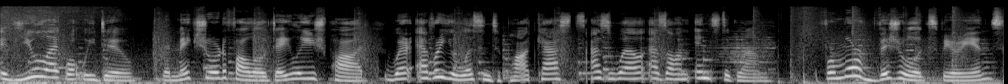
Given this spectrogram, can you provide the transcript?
If you like what we do, then make sure to follow Dailyish Pod wherever you listen to podcasts as well as on Instagram. For more visual experience,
